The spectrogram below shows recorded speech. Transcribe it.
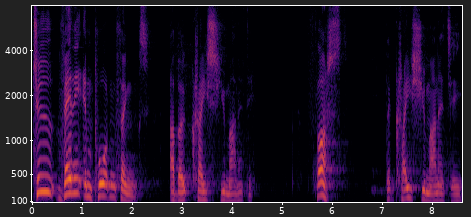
two very important things about Christ's humanity. First, that Christ's humanity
